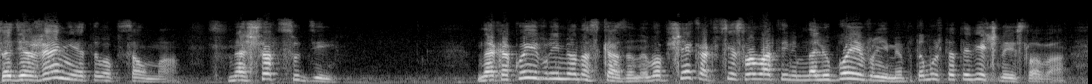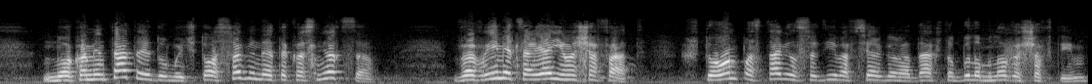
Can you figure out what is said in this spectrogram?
Содержание этого псалма насчет судей. На какое время оно сказано? Вообще, как все слова Тилим, на любое время, потому что это вечные слова. Но комментаторы думают, что особенно это коснется во время царя Иошафат, что он поставил судей во всех городах, чтобы было много шафтим,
